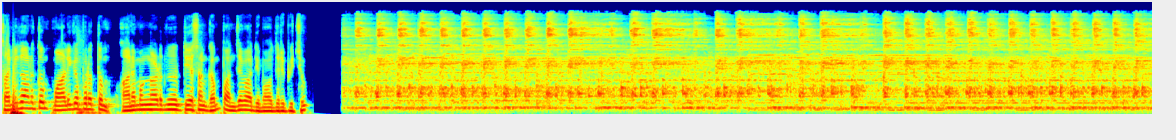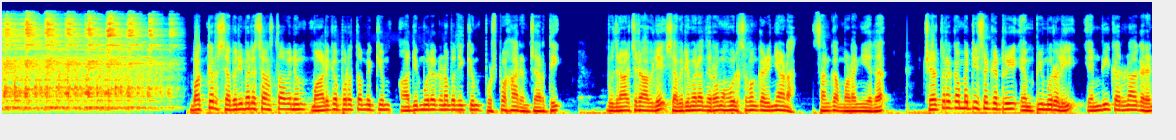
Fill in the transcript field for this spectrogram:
സന്നിധാനത്തും മാളികപ്പുറത്തും ആനമങ്ങാട് നിന്നെത്തിയ സംഘം പഞ്ചവാദ്യം അവതരിപ്പിച്ചു. ഭക്തർ ശബരിമല ശാസ്താവിനും മാളികപ്പുറത്തമ്മയ്ക്കും ആദിമൂല ഗണപതിക്കും പുഷ്പഹാരം ചാർത്തി. ബുധനാഴ്ച രാവിലെ ശബരിമല നിറമഹോത്സവം കഴിഞ്ഞാണ് സംഘം മടങ്ങിയത്. ക്ഷേത്ര committee secretary M P Murali N V Karunakaran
